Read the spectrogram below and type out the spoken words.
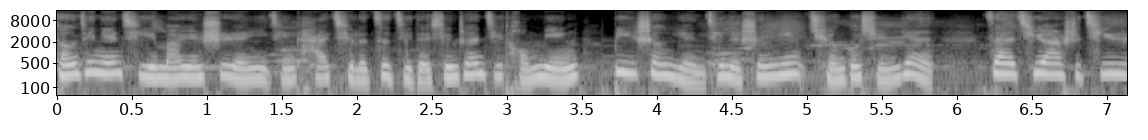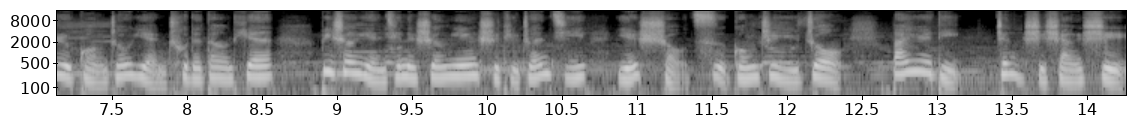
从今年起，麻原诗人已经开启了自己的新专辑同名《闭上眼睛的声音》全国巡演。在七月二十七日广州演出的当天，《闭上眼睛的声音》实体专辑也首次公之于众，八月底正式上市。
